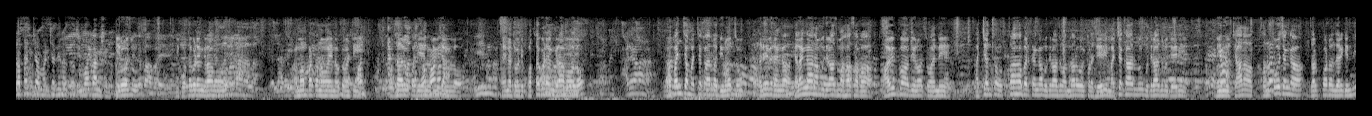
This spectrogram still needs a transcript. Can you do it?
ప్రపంచ మత్స్య దినోత్సవ శుభాకాంక్షలు. ఈరోజు ఈ కొత్తగూడెం గ్రామంలో ఖమ్మం పట్టణం అయినటువంటి పద్నాలుగు పదిహేను డివిజన్లో అయినటువంటి కొత్తగూడెం గ్రామంలో ప్రపంచ మత్స్యకారుల దినోత్సవం అదేవిధంగా తెలంగాణ ముదిరాజు మహాసభ ఆవిర్భావ దినోత్సవాన్ని అత్యంత ఉత్సాహభరితంగా ముదిరాజులు అందరూ ఇక్కడ చేరి మత్స్యకారులు ముదిరాజులు చేరి దీన్ని చాలా సంతోషంగా జరుపుకోవడం జరిగింది.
